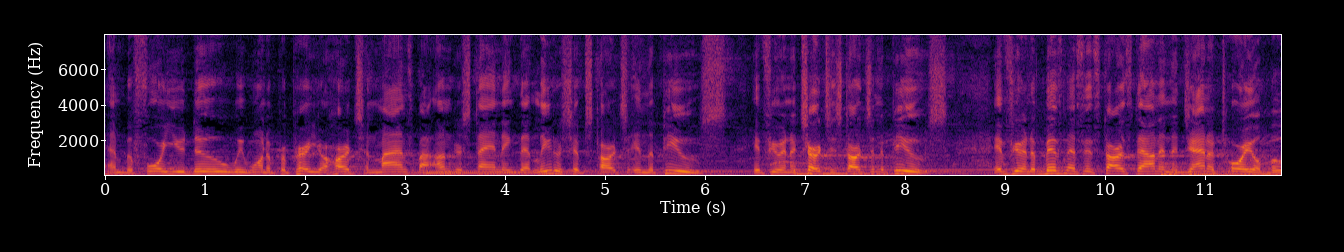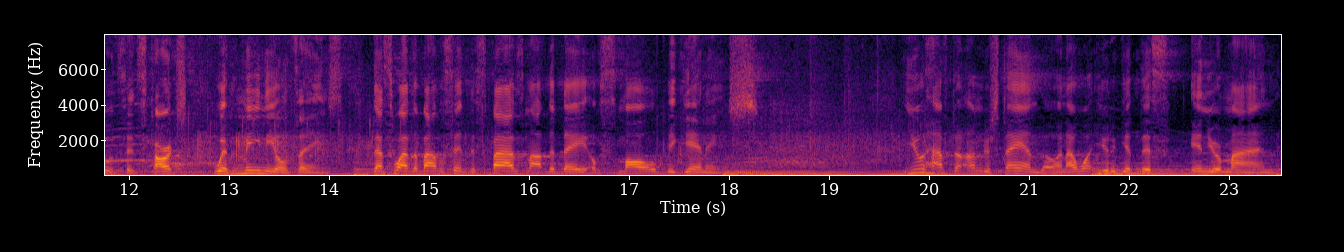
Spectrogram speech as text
and before you do, we want to prepare your hearts and minds by understanding that leadership starts in the pews. If you're in a church, it starts in the pews. If you're in a business, it starts down in the janitorial booths. It starts with menial things. That's why the Bible said, despise not the day of small beginnings. You have to understand, though, and I want you to get this in your mind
